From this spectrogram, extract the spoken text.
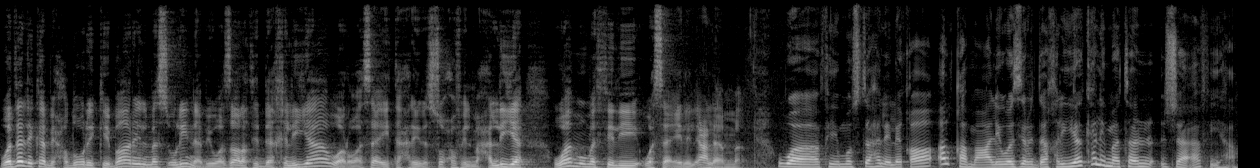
وذلك بحضور كبار المسؤولين بوزارة الداخلية ورؤساء تحرير الصحف المحلية وممثلي وسائل الإعلام. وفي مستهل اللقاء ألقى معالي وزير الداخلية كلمة جاء فيها.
